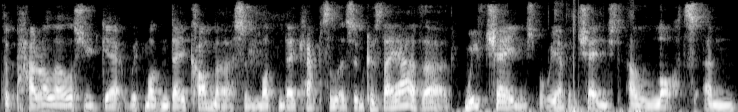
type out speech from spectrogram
the parallels you get with modern day commerce and modern day capitalism because they are there. We've changed, but we haven't changed a lot. And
